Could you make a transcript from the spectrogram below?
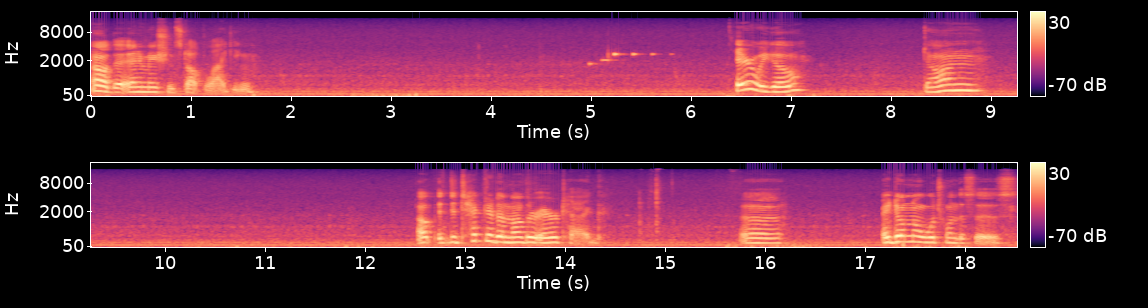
Oh, the animation stopped lagging. There we go. Done. Oh, it detected another AirTag. Uh, I don't know which one this is.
